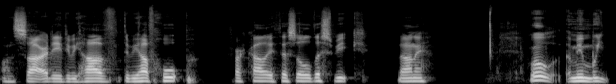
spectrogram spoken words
on Saturday. Do we have do we have hope for Caley Thistle this week, Danny? Well, I mean, we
